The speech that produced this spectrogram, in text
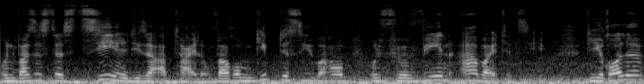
Und was ist das Ziel dieser Abteilung? Warum gibt es sie überhaupt? Und für wen arbeitet sie? Die Rolle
